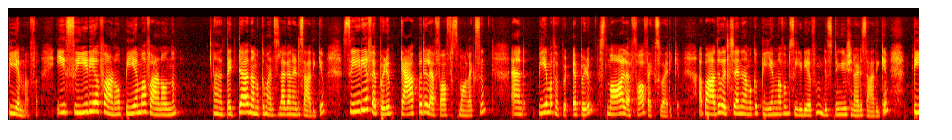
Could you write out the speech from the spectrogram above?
പി എം എഫ് ഈ സി ഡി എഫ് ആണോ പി എം എഫ് ആണോ എന്നും തെറ്റാതെ നമുക്ക് മനസ്സിലാക്കാനായിട്ട് സാധിക്കും. സി ഡി എഫ് എപ്പോഴും ക്യാപിറ്റൽ എഫ് ഓഫ് സ്മോൾ എക്സും ആൻഡ് പി എം എഫ് എപ്പോഴും സ്മോൾ എഫ് ഓഫ് എക്സും ആയിരിക്കും. അപ്പോൾ അത് വെച്ച് തന്നെ നമുക്ക് പി എം എഫും സി ഡി എഫും ഡിസ്റ്റിങ്ഷനായിട്ട് സാധിക്കും. പി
